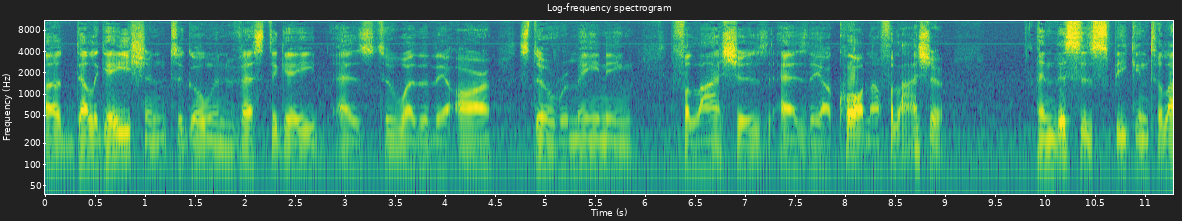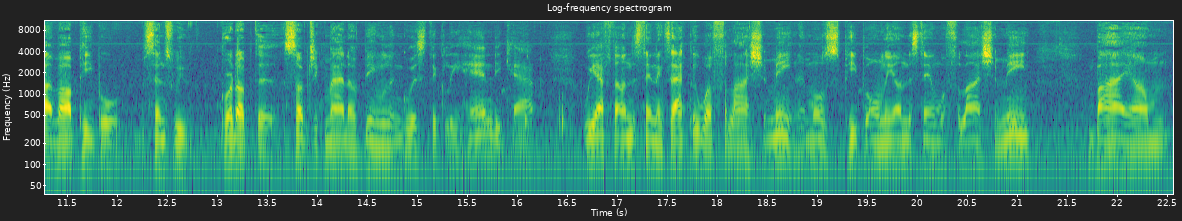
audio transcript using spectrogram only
a delegation to go investigate as to whether there are still remaining falashas as they are called. Now, falasha, and this is speaking to a lot of our people since we've brought up the subject matter of being linguistically handicapped, we have to understand exactly what falasha mean. And most people only understand what falasha mean by um,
